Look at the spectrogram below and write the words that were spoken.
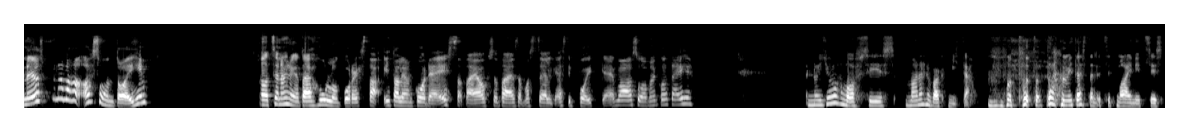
No jos mennään vähän asuntoihin, Oletko nähnyt jotain hullunkurista Italian kodeissa, tai onko jotain semmoista selkeästi poikkeavaa Suomen koteihin? No joo, siis mä oon nähnyt vaikka mitä, mutta tota, mitä sitä nyt sitten mainitsis?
